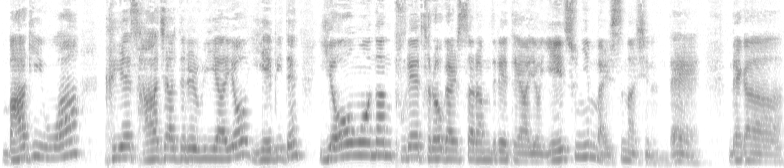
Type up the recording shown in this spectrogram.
마귀와 그의 사자들을 위하여 예비된 영원한 불에 들어갈 사람들에 대하여 예수님 말씀하시는데 내가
